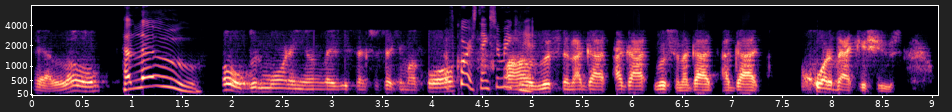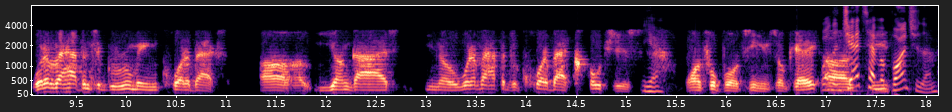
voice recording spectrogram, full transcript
Hello. Hello. Oh, good morning, young lady. Thanks for taking my call. Of course, thanks for making uh, it. Listen, I got, I got, listen, I got, I got quarterback issues. Whatever happened to grooming quarterbacks, uh, young guys, you know, whatever happened to quarterback coaches Yeah. on football teams? Okay. Well, the Uh, Jets have a bunch of them.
